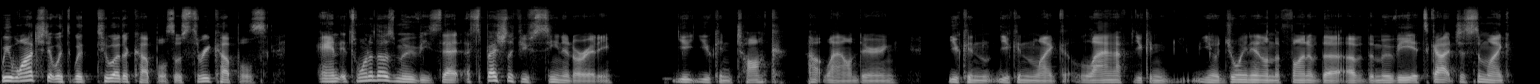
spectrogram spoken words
we watched it with with two other couples. Those three couples, and it's one of those movies that, especially if you've seen it already, you you can talk out loud during. You can you can like laugh. You can you know join in on the fun of the of the movie. It's got just some like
